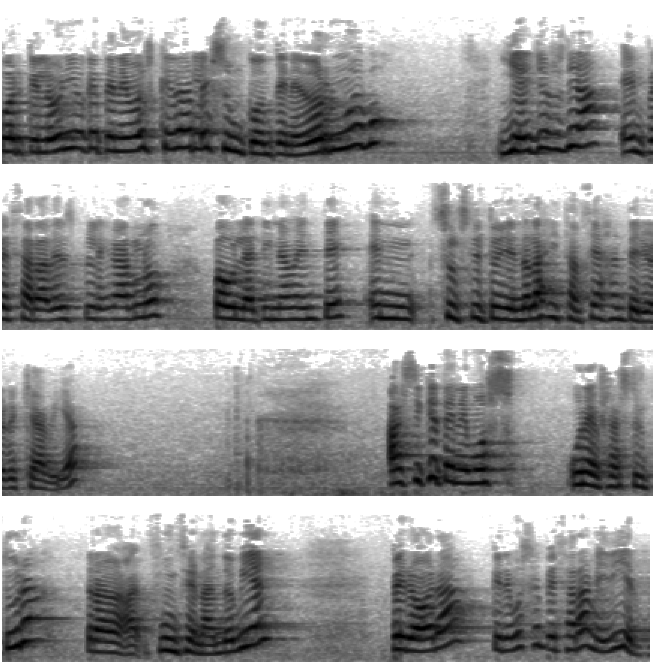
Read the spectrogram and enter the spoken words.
porque lo único que tenemos que darle es un contenedor nuevo y ellos ya empezarán a desplegarlo paulatinamente en, sustituyendo las instancias anteriores que había. Así que tenemos una infraestructura funcionando bien pero ahora queremos empezar a medir.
